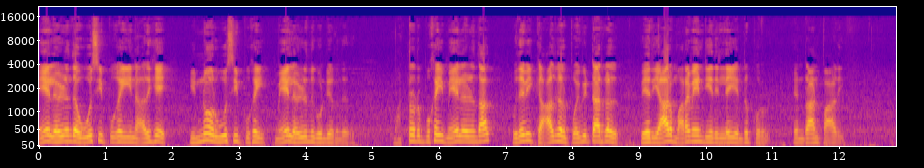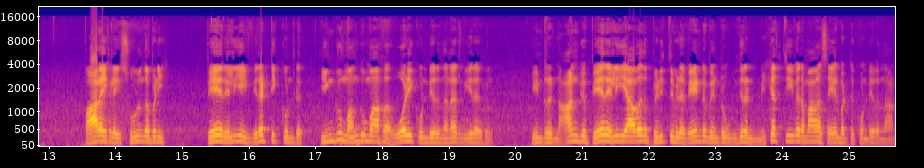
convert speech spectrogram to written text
மேலெழுந்த ஊசி புகையின் அருகே இன்னொரு ஊசி புகை மேல் எழுந்து கொண்டிருந்தது. மற்றொரு புகை மேலெழுந்தால் உதவிக்கு ஆள்கள் போய்விட்டார்கள் வேறு யாரும் வரவேண்டியதில்லை என்று பொருள் என்றான் பாதி. பாறைகளை சூழ்ந்தபடி பேரெலியை விரட்டிக் கொண்டு இங்கும் அங்குமாக ஓடிக்கொண்டிருந்தனர் வீரர்கள். இன்று நான்கு பேரெலியாவது பிடித்துவிட வேண்டும் என்று உதிரன் மிக தீவிரமாக செயல்பட்டு கொண்டிருந்தான்.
